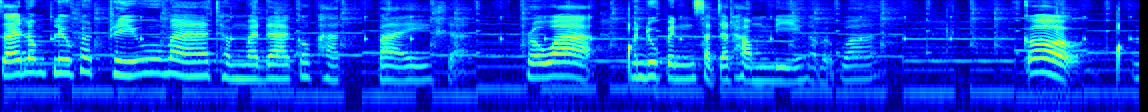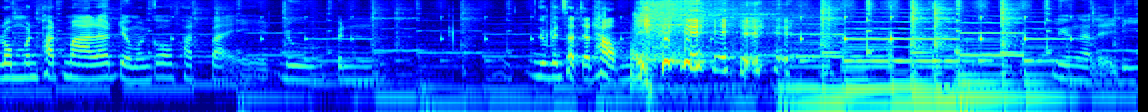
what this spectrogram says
สายลมปลิวพัดพริ้วมาธรรมดาก็พัดไปค่ะ เพราะว่ามันดูเป็นสัจธรรมดีค่ะแบบว่า ก็ลมมันพัดมาแล้ว เดี๋ยวมันก็พัดไปดูเป็นดูเป็นสัจธรรมดี เรื่องอะไรดี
